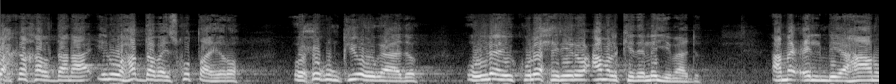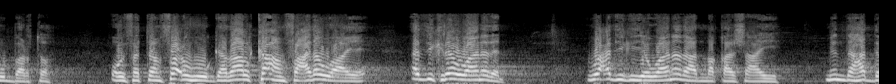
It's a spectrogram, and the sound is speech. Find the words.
wax ka khaldanaa inuu haddaba isku tahiro oo xukunkii ogaado oo ilaahay kula xidhiiro camalkeeda la yimaado ama cilmi ahaan u barto oo fatanfacuhu gadaal ka anfacda waaye addikraa waanadan wacdiga iyo waanadaad maqashaay midna hadda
